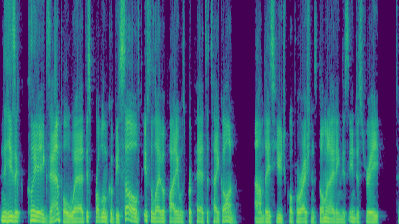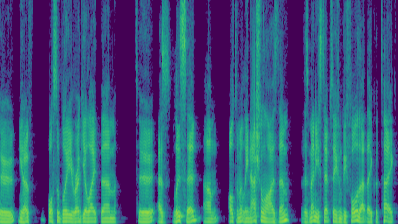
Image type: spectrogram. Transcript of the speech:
And here's a clear example where this problem could be solved if the Labor Party was prepared to take on um, these huge corporations dominating this industry to, you know, possibly regulate them, to, as Liz said, um, ultimately nationalize them. There's many steps even before that they could take.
